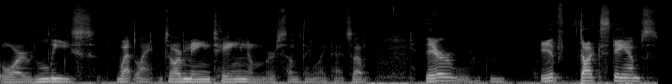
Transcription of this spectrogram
or lease wetlands or maintain them or something like that. So they're if duck stamps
